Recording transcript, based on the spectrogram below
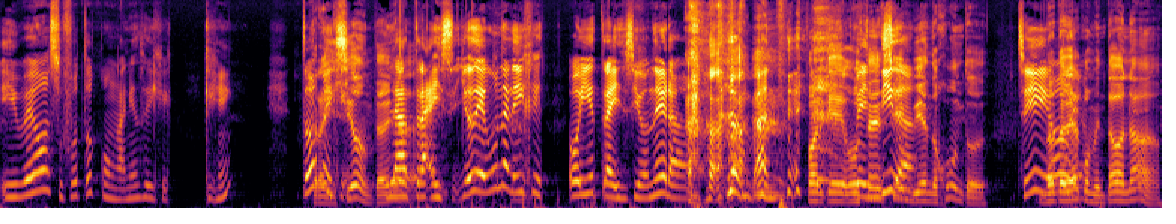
Y veo su foto con Alianza y dije, ¿qué? traición, La traición. Yo de una le dije, oye, traicionera. Porque ustedes siguen viviendo juntos. Sí, No te había comentado nada.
